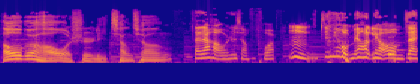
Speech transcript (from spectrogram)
Hello，各位好，我是李锵锵。大家好，我是小富婆。嗯，今天我们要聊我们在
